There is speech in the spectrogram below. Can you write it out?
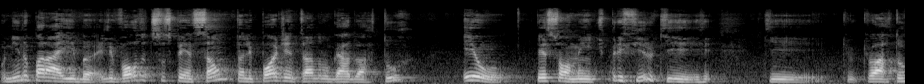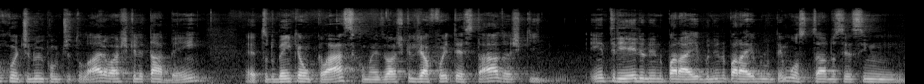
o Nino Paraíba ele volta de suspensão, então ele pode entrar no lugar do Arthur. Eu, pessoalmente, prefiro que, que que, que o Arthur continue como titular. Eu acho que ele está bem. É, tudo bem que é um clássico, mas eu acho que ele já foi testado. Acho que entre ele e o Nino Paraíba, o Nino Paraíba não tem mostrado ser assim um,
